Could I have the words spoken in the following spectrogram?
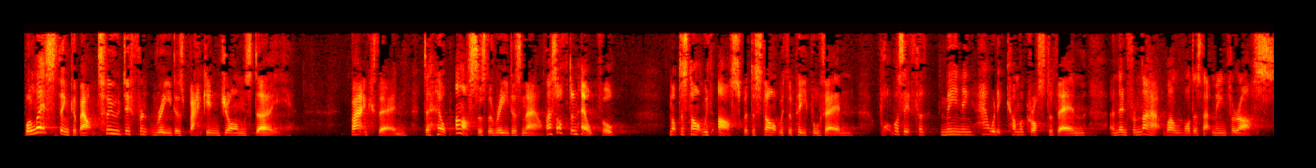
Well, let's think about two different readers back in John's day. Back then, to help us as the readers now. That's often helpful. Not to start with us, but to start with the people then what was it for meaning? How would it come across to them? And then from that, well, what does that mean for us?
